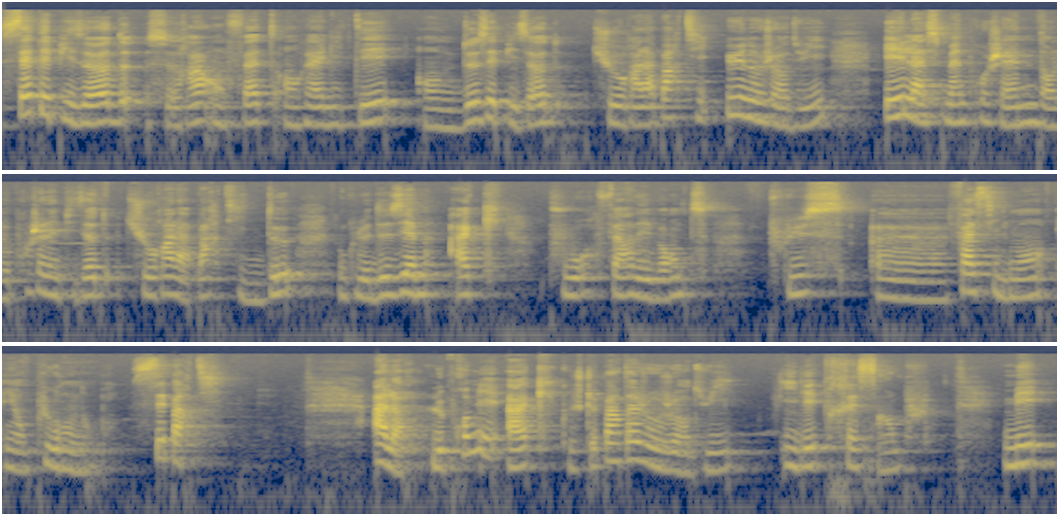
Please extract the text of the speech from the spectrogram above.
cet épisode sera en fait en réalité en deux épisodes. Tu auras la partie 1 aujourd'hui et la semaine prochaine, dans le prochain épisode, tu auras la partie 2, donc le deuxième hack pour faire des ventes plus facilement et en plus grand nombre. C'est parti Alors, le premier hack que je te partage aujourd'hui, il est très simple, mais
